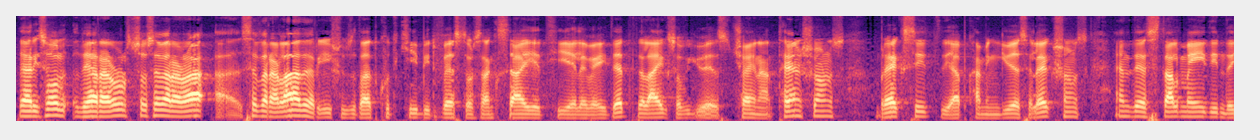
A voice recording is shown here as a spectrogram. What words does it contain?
There, is all, there are also several, uh, several other issues that could keep investors' anxiety elevated, the likes of US-China tensions, Brexit, the upcoming US elections, and the stalemate in the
